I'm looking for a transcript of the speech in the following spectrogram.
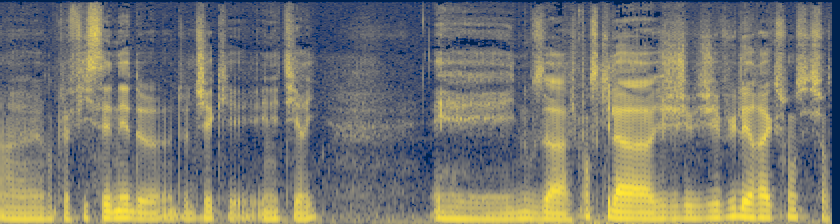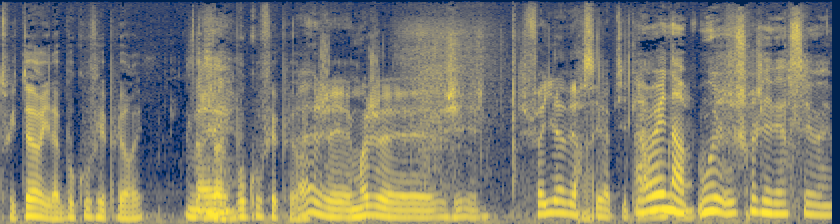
euh, donc le fils aîné de, de Jake et, et. Et il nous a, je pense qu'il a, j'ai vu les réactions aussi sur Twitter, il a beaucoup fait pleurer. Ouais. Ça a beaucoup fait pleurer. Ouais, moi, j'ai j'ai- failli la verser, la petite Ah oui, non, hein. moi, je crois que je l'ai versé, ouais.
